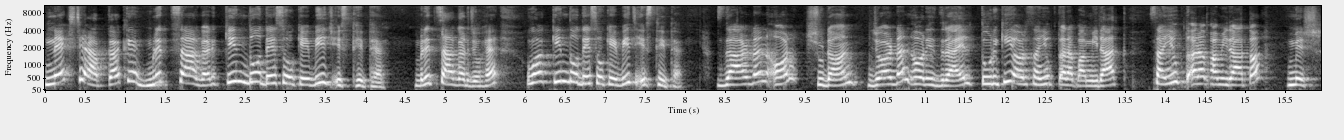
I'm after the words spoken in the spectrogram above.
नेक्स्ट है आपका कि मृत सागर किन दो देशों के बीच स्थित है? मृत सागर जो है वह किन दो देशों के बीच स्थित है? जॉर्डन और सुडान, जॉर्डन और इसराइल तुर्की और संयुक्त अरब अमीरात, संयुक्त अरब अमीरात और मिश्र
